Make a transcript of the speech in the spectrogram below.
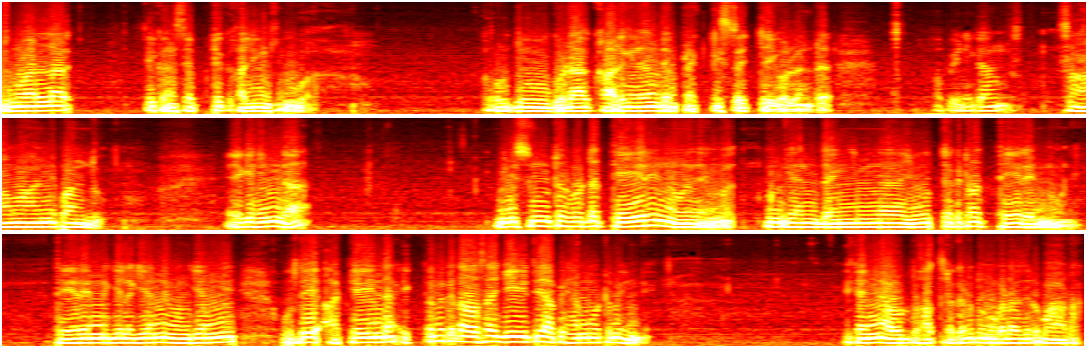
දුමාල්ලා ඒ concept එක කලින් කිව්වා. අවුරුදු ගොඩාක් කාලෙක ඉඳන් දැන් ප්‍රැක්ටිස් වෙච්ච ඒගොල්ලන්ට. අපි නිකන් සාමාන්‍ය පන්දු. ඒක හින්දා මිනිසුන්ට පොඩ්ඩක් තේරෙන්න ඕනේ දැන් මම කියන්නේ දැන් ඉන්න යූත් එකටවත් තේරෙන්න ඕනේ. තේරෙන්න කියලා කියන්නේ මම කියන්නේ උදේ 8 ඉඳන් එකම එක දවසක් ජීවිතේ අපි හැමෝටම ඉන්නේ. ඒ කියන්නේ අවුරුදු 4කට 3කට විතර පාරක්.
